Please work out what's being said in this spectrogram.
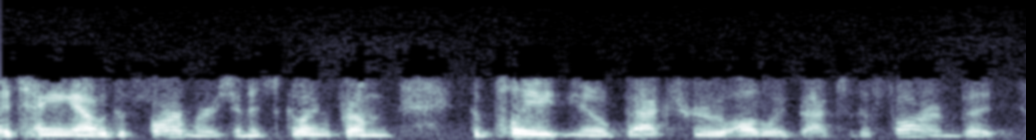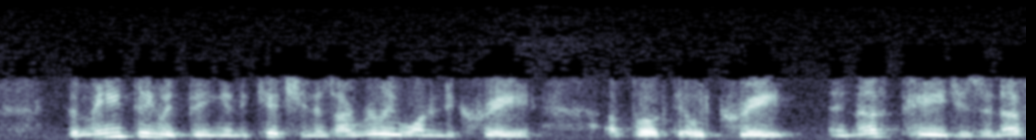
it's hanging out with the farmers, and it's going from the plate, you know, back through all the way back to the farm. But the main thing with being in the kitchen is I really wanted to create a book that would create enough pages, enough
